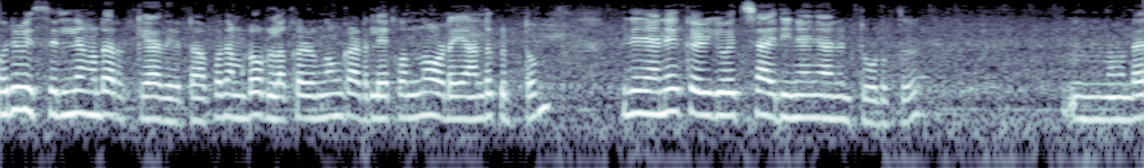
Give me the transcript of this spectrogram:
ഒരു വിസിലിന് അങ്ങോട്ട് ഇറക്കിയാൽ മതി കേട്ടോ. അപ്പോൾ നമ്മുടെ ഉരുളക്കിഴങ്ങും കടലയൊക്കെ ഒന്ന് ഉടയാണ്ട് കിട്ടും. പിന്നെ ഞാൻ കഴുകി വെച്ച അരിനെ ഞാൻ ഇട്ട് കൊടുത്ത് നമ്മുടെ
